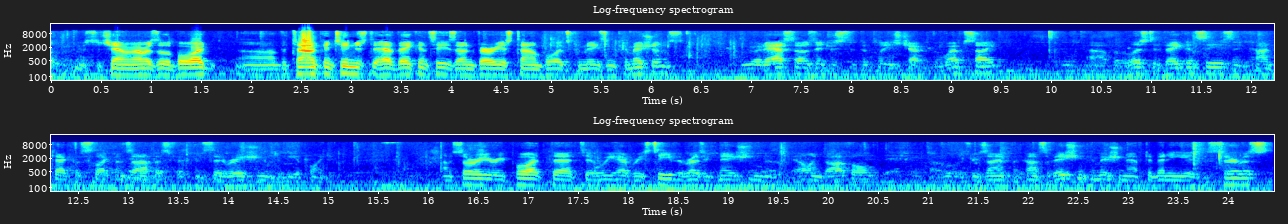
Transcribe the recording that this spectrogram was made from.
Mr. Chairman, members of the board, uh, the town continues to have vacancies on various town boards, committees, and commissions. We would ask those interested to please check the website uh, for the list of vacancies and contact the Selectman's office for consideration to be appointed. I'm sorry to report that uh, we have received the resignation of Ellen Goethel, uh, who has resigned from the Conservation Commission after many years of service,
